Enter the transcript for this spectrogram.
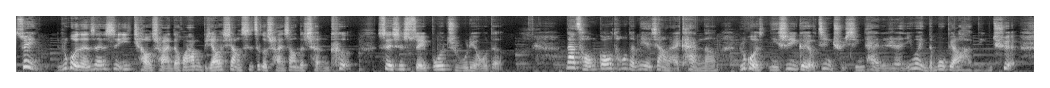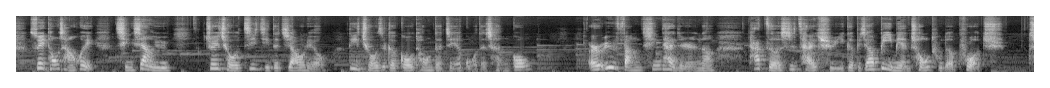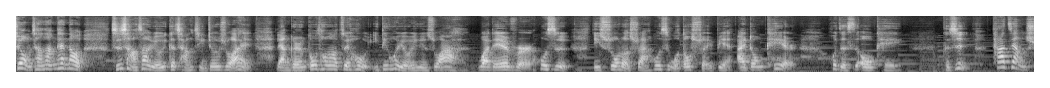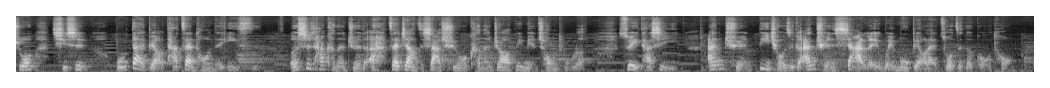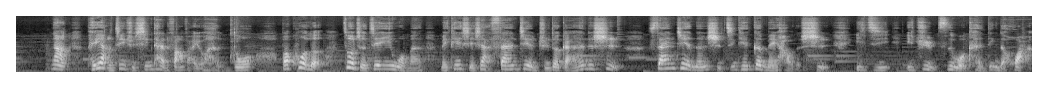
所以，如果人生是一条船的话，他们比较像是这个船上的乘客，所以是随波逐流的。那从沟通的面向来看呢，如果你是一个有进取心态的人，因为你的目标很明确，所以通常会倾向于追求积极的交流，力求这个沟通的结果的成功。而预防心态的人呢，他则是采取一个比较避免冲突的 approach。所以，我们常常看到职场上有一个场景，就是说，哎，两个人沟通到最后，一定会有一个人说啊，whatever，或是你说了算，或是我都随便，I don't care，或者是 OK。可是他这样说，其实不代表他赞同你的意思，而是他可能觉得啊，再这样子下去，我可能就要避免冲突了。所以他是以。安全，地球这个安全下雷为目标来做这个沟通。那培养进取心态的方法有很多，包括了作者建议我们每天写下三件值得感恩的事，三件能使今天更美好的事，以及一句自我肯定的话。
